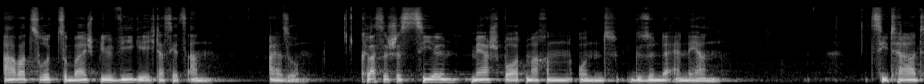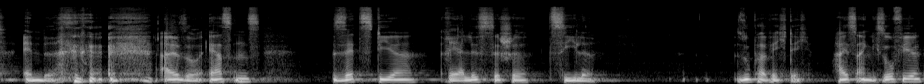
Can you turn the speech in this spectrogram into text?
Aber zurück zum Beispiel, wie gehe ich das jetzt an? Also, klassisches Ziel, mehr Sport machen und gesünder ernähren. Zitat Ende. also, erstens, setz dir realistische Ziele. Super wichtig. Heißt eigentlich so viel,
